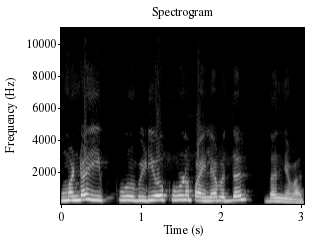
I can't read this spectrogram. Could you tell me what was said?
मंडळी पू व्हिडिओ पूर्ण पाहिल्याबद्दल धन्यवाद.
